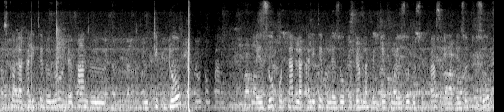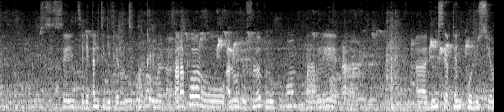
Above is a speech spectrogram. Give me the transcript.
Parce que la qualité de l'eau dépend du type d'eau dont on parle. Les eaux potables, la qualité pour les eaux potables, la qualité pour les eaux de surface et les autres eaux c'est des qualités différentes. Par rapport à l'eau du fleuve, nous pouvons parler euh, euh, d'une certaine pollution,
